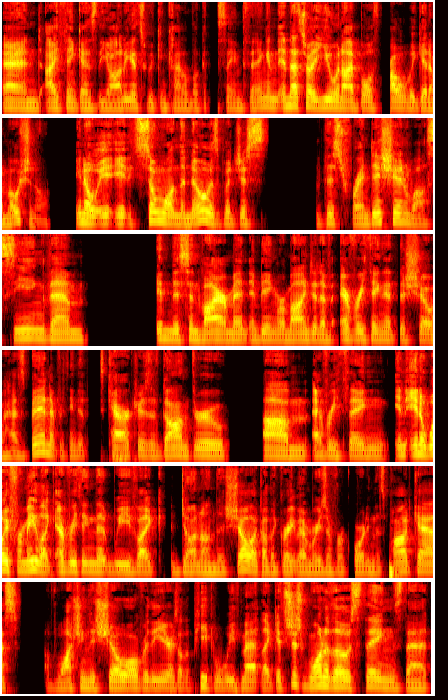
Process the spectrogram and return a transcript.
And I think as the audience we can kind of look at the same thing and, and that's why you and I both probably get emotional. You know it, it's so on the nose but just this rendition while seeing them in this environment and being reminded of everything that the show has been everything that these characters have gone through um everything in in a way for me like everything that we've like done on this show like all the great memories of recording this podcast of watching the show over the years all the people we've met like it's just one of those things that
